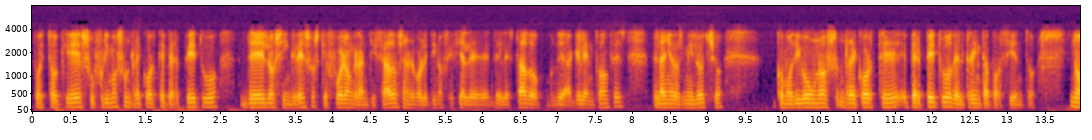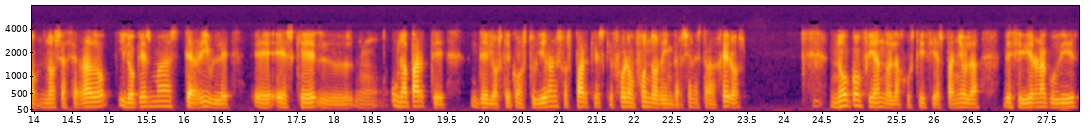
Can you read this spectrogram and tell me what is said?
puesto que sufrimos un recorte perpetuo de los ingresos que fueron garantizados en el Boletín Oficial del Estado de aquel entonces, del año 2008 como digo, unos recorte perpetuo del 30%. No, no se ha cerrado y lo que es más terrible eh, es que una parte de los que construyeron esos parques, que fueron fondos de inversión extranjeros, No confiando en la justicia española, decidieron acudir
